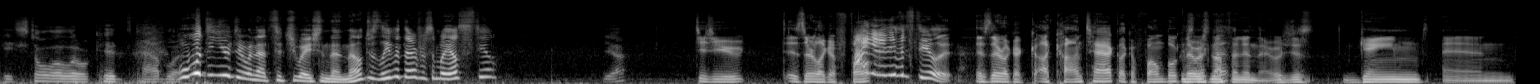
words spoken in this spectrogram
he stole a little kid's tablet. Well, what do you do in that situation then, Mel? Just leave it there for somebody else to steal? Yeah. Did you? Is there like a phone? I didn't even steal it. Is there like a, a contact, like a phone book? or There was like nothing in there. It was just games and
